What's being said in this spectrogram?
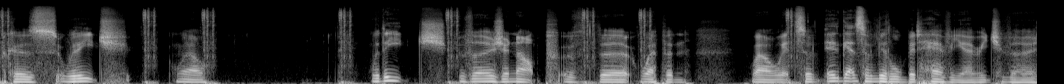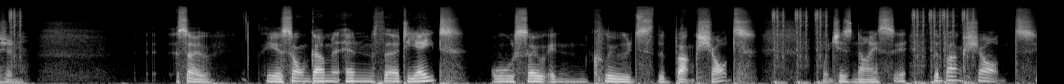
Because with each... well... With each version up of the weapon, well, it's a, it gets a little bit heavier each version. So, the assault gun M38 also includes the buckshot, which is nice. The buckshot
